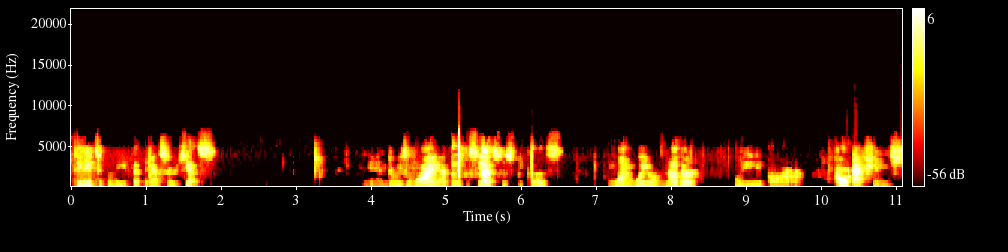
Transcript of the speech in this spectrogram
continue to believe that the answer is yes. And the reason why I believe it's yes is because one way or another, we are our actions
